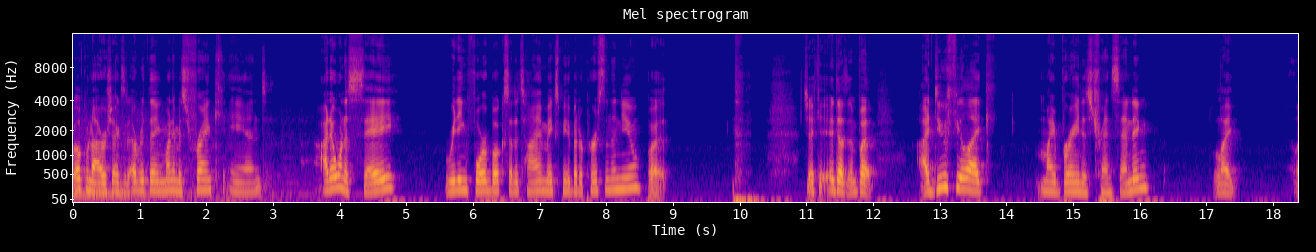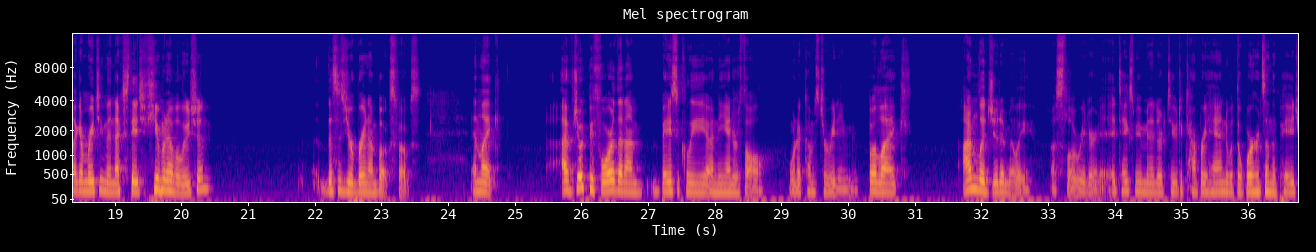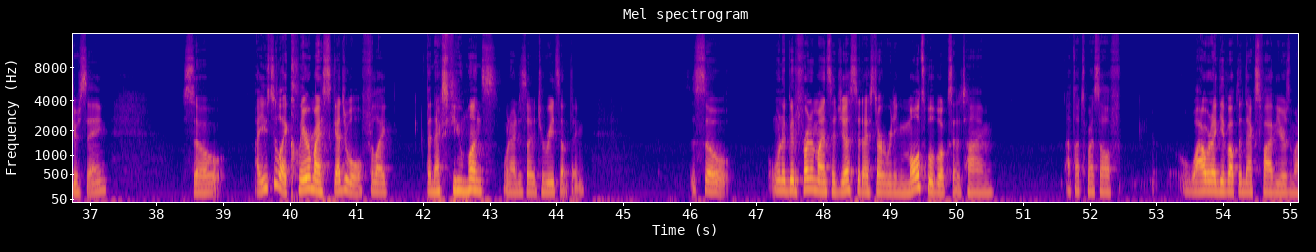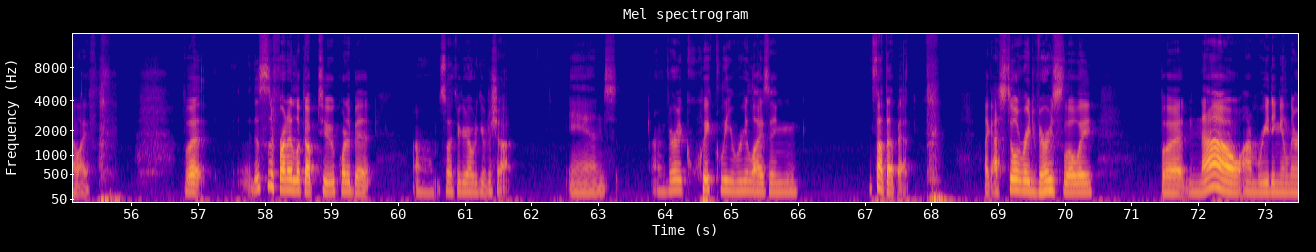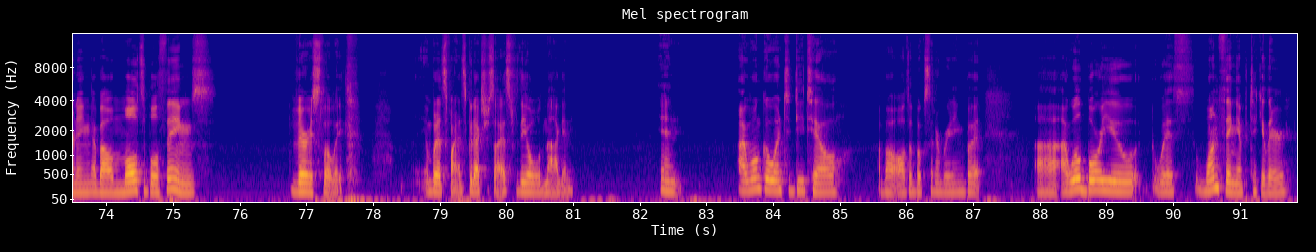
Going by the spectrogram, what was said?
Welcome to Irish Exit Everything. My name is Frank, and I don't want to say reading four books at a time makes me a better person than you, but JK, it doesn't. But I do feel like my brain is transcending, like, like I'm reaching the next stage of human evolution. This is your brain on books, folks, and like, I've joked before that I'm basically a Neanderthal when it comes to reading, but like, I'm legitimately a slow reader. It takes me a minute or two to comprehend what the words on the page are saying. So I used to like clear my schedule for like the next few months when I decided to read something. So when a good friend of mine suggested I start reading multiple books at a time, I thought to myself, why would I give up the next five years of my life? but this is a friend I look up to quite a bit, um, so I figured I would give it a shot and I'm very quickly realizing it's not that bad. like I still read very slowly, but now I'm reading and learning about multiple things very slowly. but it's fine. It's good exercise for the old noggin. And I won't go into detail about all the books that I'm reading, but uh, I will bore you with one thing in particular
